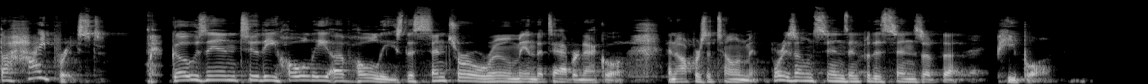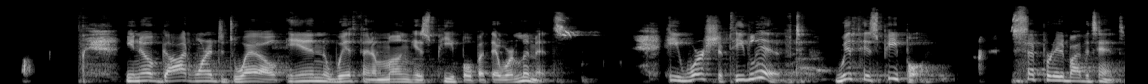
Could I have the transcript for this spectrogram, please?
the high priest goes into the Holy of Holies, the central room in the tabernacle, and offers atonement for his own sins and for the sins of the people. You know, God wanted to dwell in, with, and among his people, but there were limits. He worshiped, he lived with his people, separated by the tent.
